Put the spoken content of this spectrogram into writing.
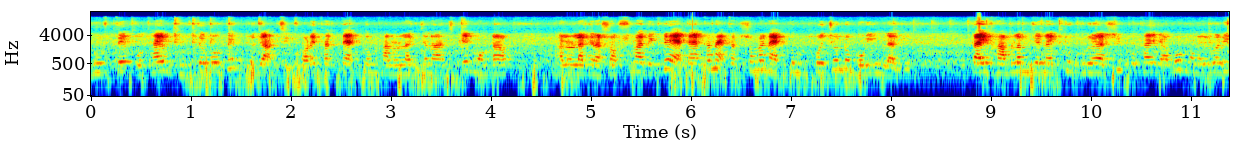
ঘুরতে, কোথায় ঘুরতে বলতে একটু যাচ্ছি। ঘরে থাকতে একদম ভালো লাগছে না আজকে মনটা ভালো লাগে না। সবসময় দেখবে একা একা না, এক এক সময় না একদম প্রচণ্ড বোরিং লাগে। তাই ভাবলাম যে না, একটু ঘুরে আসি, কোথায় যাব? বোনের বাড়ি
